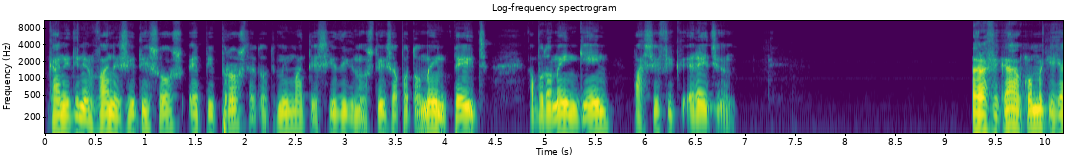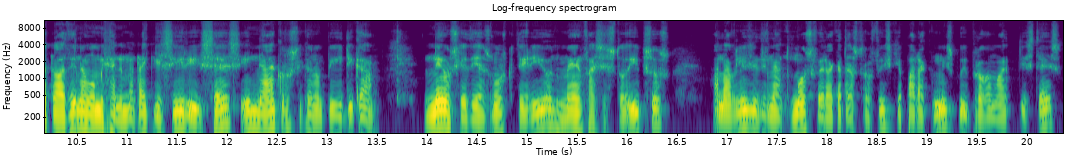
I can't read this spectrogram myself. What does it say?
κάνει την εμφάνισή της ως επιπρόσθετο τμήμα της ήδη γνωστής από το main page, από το main game Pacific Region. Τα γραφικά ακόμα και για το αδύναμο μηχανηματάκι Series S είναι άκρως ικανοποιητικά. Νέος σχεδιασμός κτηρίων με έμφαση στο ύψος αναβλύζει την ατμόσφαιρα καταστροφής και παρακμής που οι προγραμματιστές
